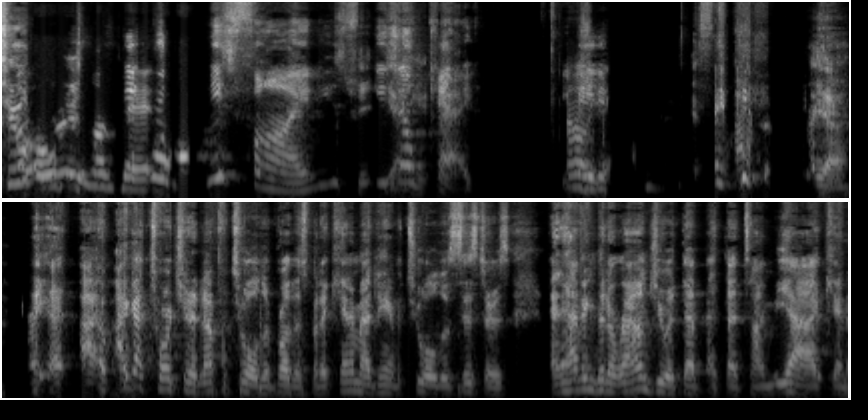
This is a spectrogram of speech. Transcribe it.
Two oh, older. Loved it. He's fine. He's he's Yeah, okay. He Oh, made it. Yeah, I, I I got tortured enough with two older brothers, but I can't imagine having two older sisters. And having been around you at that at that time, yeah, I can't.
